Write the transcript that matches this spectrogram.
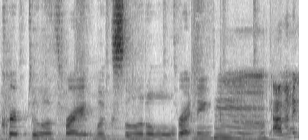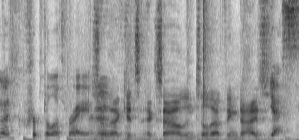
Cryptolith Rite looks a little threatening. I'm gonna go with Cryptolith Rite. So that gets exiled until that thing dies? Yes.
